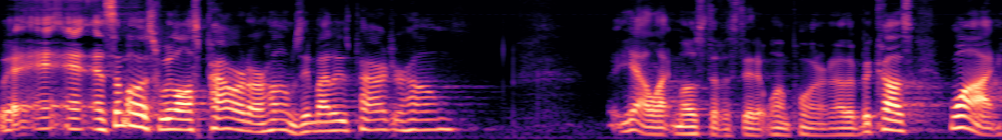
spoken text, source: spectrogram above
and, and some of us, we lost power at our homes. Anybody lose power at your home? Yeah, like most of us did at one point or another. Because why?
